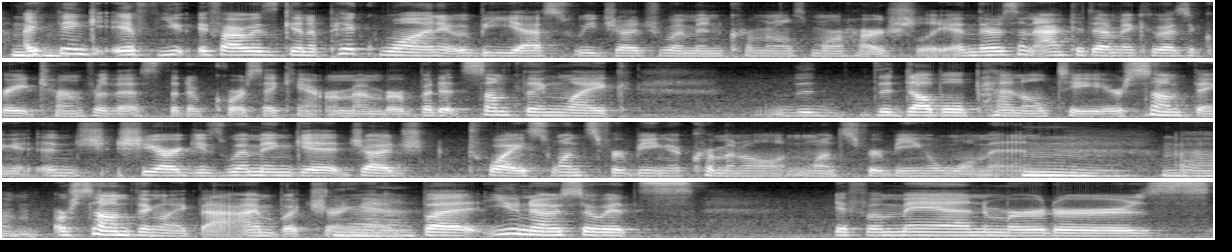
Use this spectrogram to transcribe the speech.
Mm-hmm. I think if you if I was gonna pick one, it would be yes, we judge women criminals more harshly. And there's an academic who has a great term for this that of course I can't remember, but it's something like the the double penalty or something. And sh- she argues women get judged twice, once for being a criminal and once for being a woman, mm-hmm. um, or something like that. I'm butchering yeah. it, but you know, so it's if a man murders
